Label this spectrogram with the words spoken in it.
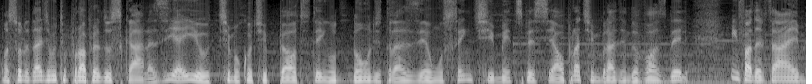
uma sonoridade muito própria dos caras. E aí o Timo Cotipelt tem o dom de trazer um sentimento especial para a timbragem da voz dele em Father Time,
